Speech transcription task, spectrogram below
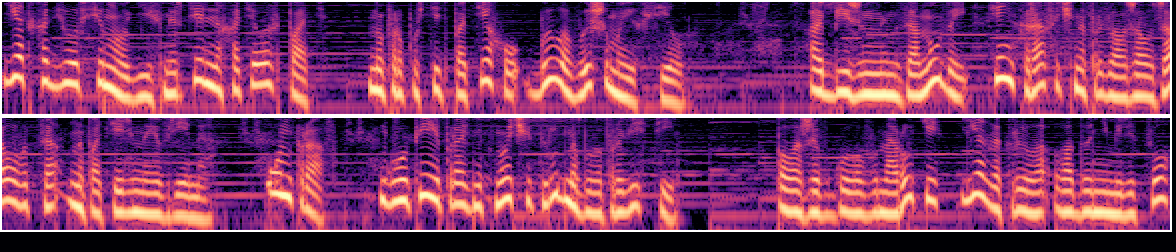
Я отходила все ноги и смертельно хотела спать, но пропустить потеху было выше моих сил. Обиженным занудой тень красочно продолжал жаловаться на потерянное время. Он прав. Глупее праздник ночи трудно было провести. Положив голову на руки, я закрыла ладонями лицо,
